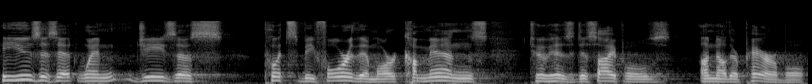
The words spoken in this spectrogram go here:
He uses it when Jesus puts before them or commends to his disciples another parable,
